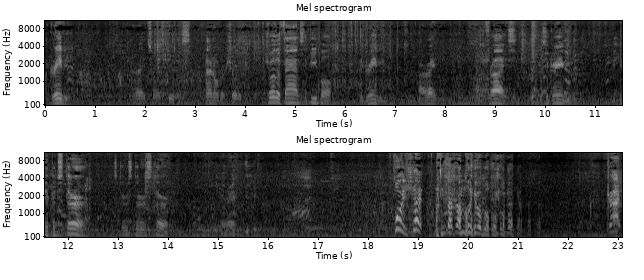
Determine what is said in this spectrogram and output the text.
the gravy. All right, so let's do this. Pan over, show the, show the fans, the people, the gravy. All right, Here's the fries, here's the gravy. You dip and stir, stir, stir, stir. All right. Holy shit, that's unbelievable. Cut,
